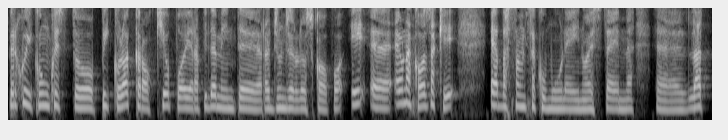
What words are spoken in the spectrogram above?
Per cui con questo piccolo accrocchio puoi rapidamente raggiungere lo scopo. E eh, è una cosa che è abbastanza comune in OS X eh, la,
